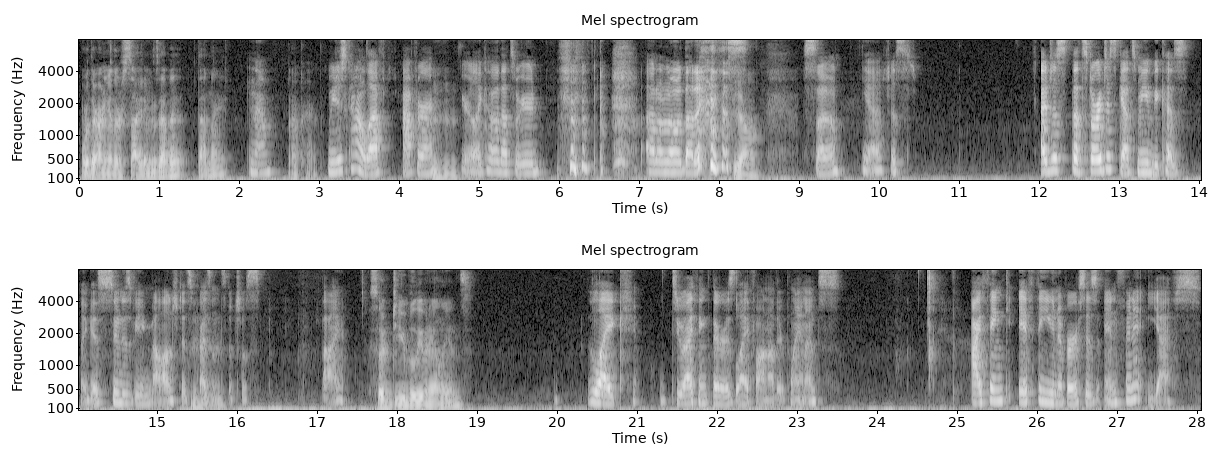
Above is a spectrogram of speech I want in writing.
Were there any other sightings of it that night? No. Okay. We just kind of left after Mm-hmm. you're like, "Oh, that's weird." I don't know what that is. Yeah. So, yeah, just I just that story just gets me because like as soon as we acknowledged Mm-hmm. its presence, it just bye. So do you believe in aliens? like do i think there is life on other planets i think if the universe is infinite yes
